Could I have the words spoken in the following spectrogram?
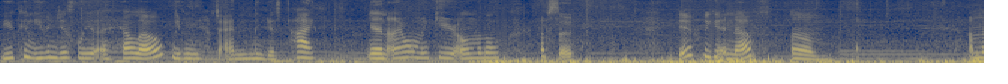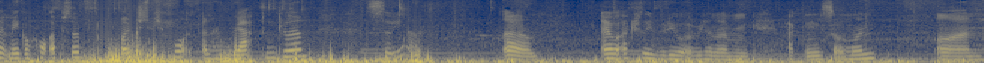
You can even just leave a hello. You don't have to add anything, just hi. And I will make you your own little episode. If we get enough, um, I might make a whole episode with a bunch of people and I'm reacting to them. So yeah. Um, I will actually video every time I'm reacting to someone on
